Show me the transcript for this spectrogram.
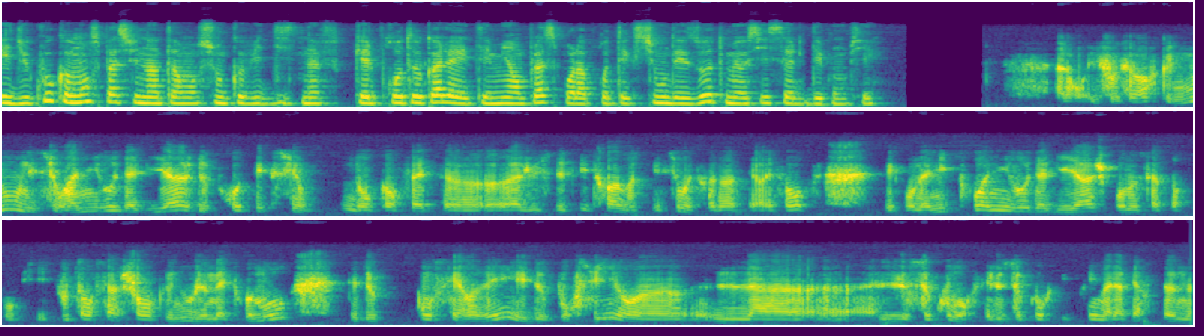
Et du coup, comment se passe une intervention Covid-19 Quel protocole a été mis en place pour la protection des autres, mais aussi celle des pompiers Alors, il faut savoir que nous, on est sur un niveau d'habillage de protection. Donc, en fait, euh, à juste titre, hein, votre question est très intéressante, c'est qu'on a mis trois niveaux d'habillage pour nos sapeurs-pompiers, tout en sachant que nous, le maître mot, c'est de conserver et de poursuivre euh, la, le secours. C'est le secours qui prime à la personne.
